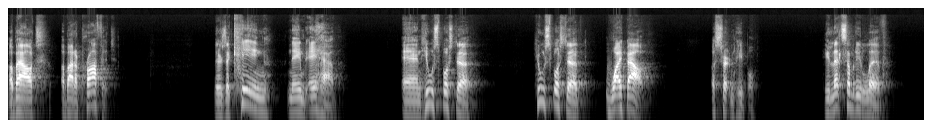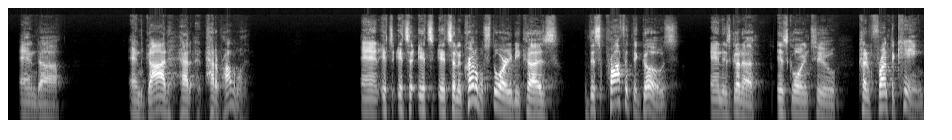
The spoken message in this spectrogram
about, about a prophet. There's a king named Ahab, and he was supposed to he was supposed to wipe out a certain people. He let somebody live, and uh, and God had had a problem with him. And it's it's a, it's it's an incredible story because this prophet that goes and is gonna is going to confront the king.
